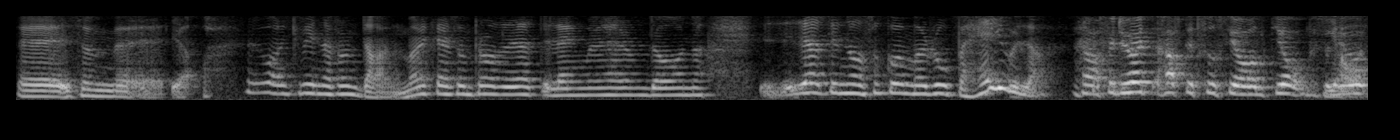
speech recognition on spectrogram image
Eh, som, eh, ja, det var en kvinna från Danmark här som pratade jättelänge med mig häromdagen. Och det är alltid någon som kommer och ropar Hej Ulla! ja, för du har haft ett socialt jobb. Så Ja. du,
